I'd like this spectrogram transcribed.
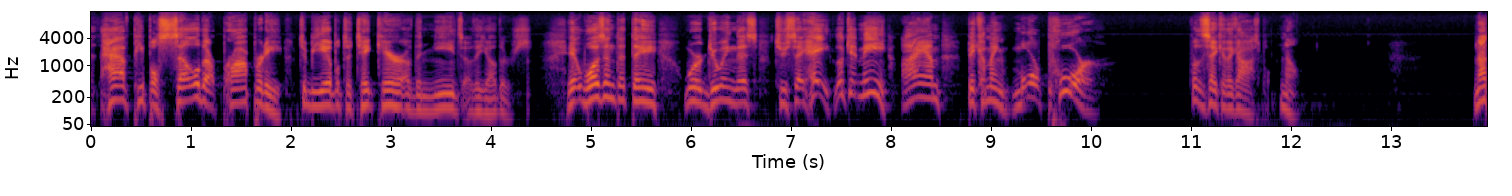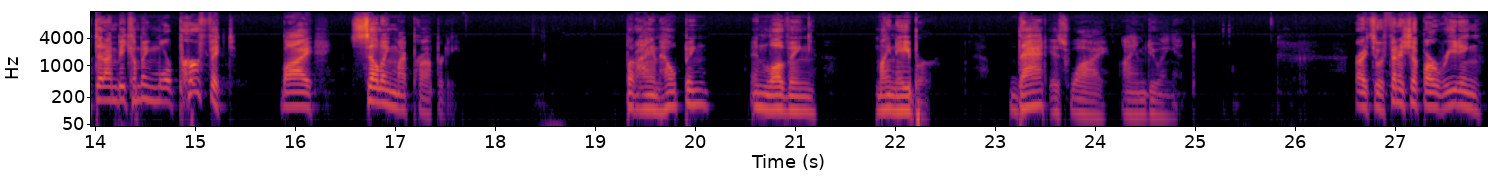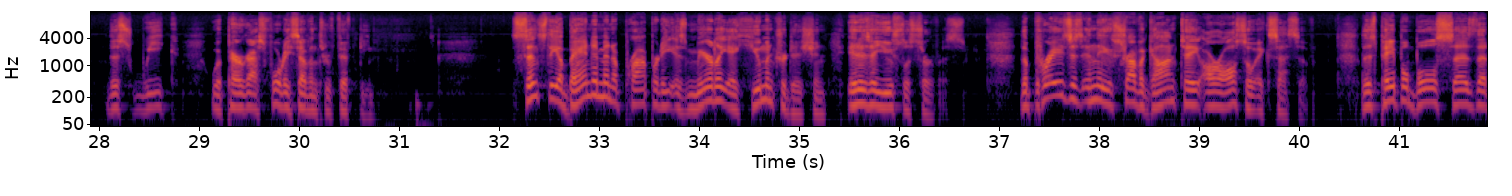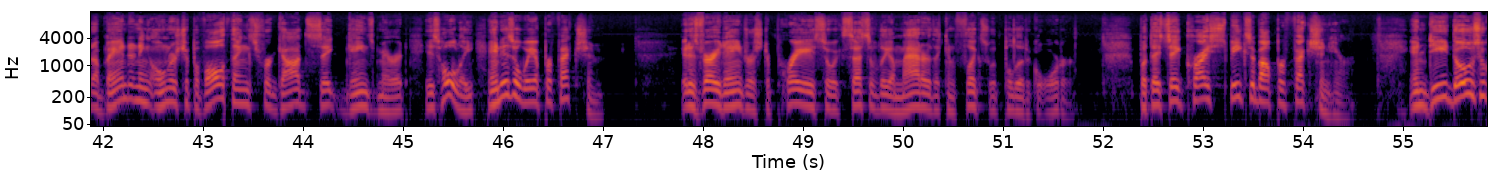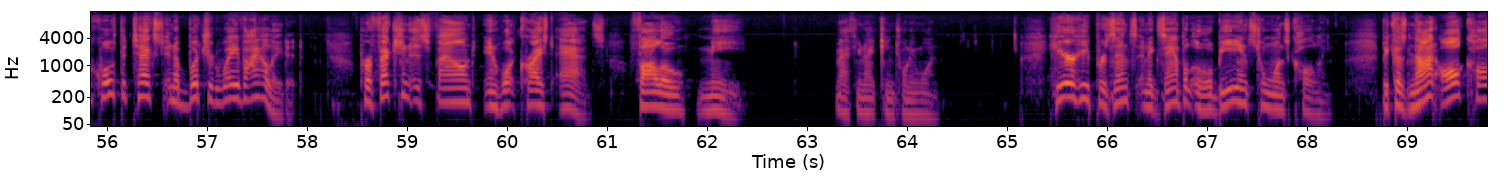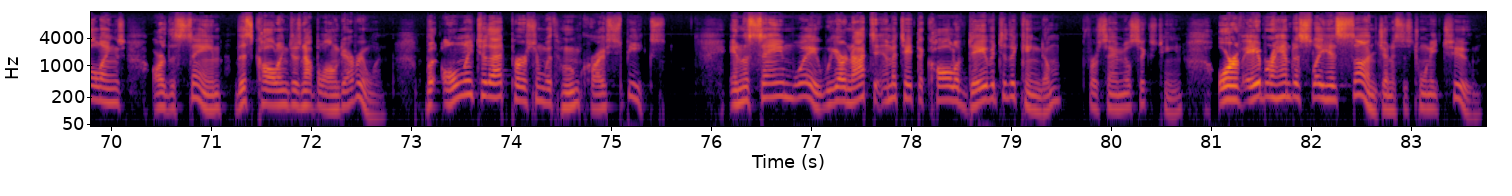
have people sell their property to be able to take care of the needs of the others. It wasn't that they were doing this to say, hey, look at me, I am becoming more poor for the sake of the gospel. No. Not that I'm becoming more perfect by selling my property, but I am helping and loving my neighbor. That is why I am doing it. All right, so we finish up our reading this week with paragraphs 47 through 50. Since the abandonment of property is merely a human tradition, it is a useless service. The praises in the extravagante are also excessive. This papal bull says that abandoning ownership of all things for God's sake gains merit, is holy, and is a way of perfection. It is very dangerous to praise so excessively a matter that conflicts with political order. But they say Christ speaks about perfection here. Indeed, those who quote the text in a butchered way violate it. Perfection is found in what Christ adds follow me. Matthew 19 21. Here he presents an example of obedience to one's calling. Because not all callings are the same, this calling does not belong to everyone, but only to that person with whom Christ speaks. In the same way, we are not to imitate the call of David to the kingdom, 1 Samuel 16, or of Abraham to slay his son, Genesis 22.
